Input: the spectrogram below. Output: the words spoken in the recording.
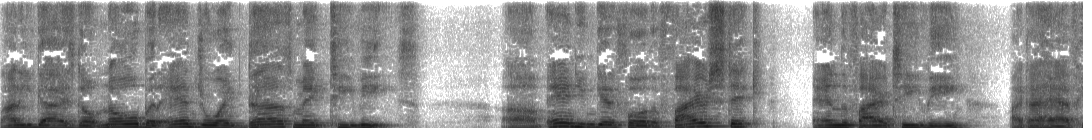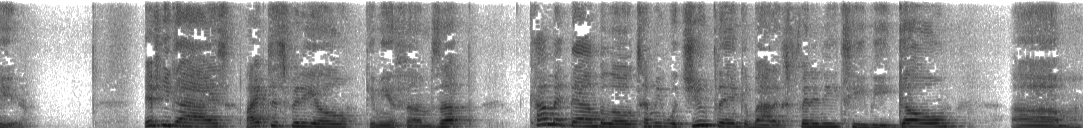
A lot of you guys don't know, but Android does make TVs. Um, and you can get it for the Fire Stick and the Fire TV, like I have here. If you guys like this video, give me a thumbs up. Comment down below. Tell me what you think about Xfinity TV Go. Um,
